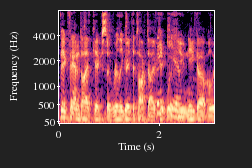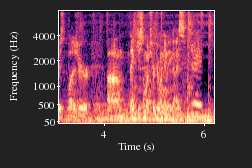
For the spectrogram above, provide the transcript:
big fan of Divekick, so really great to talk dive Thank kick with you. you, Nika. Always a pleasure. Um, thank you so much for joining me, guys.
